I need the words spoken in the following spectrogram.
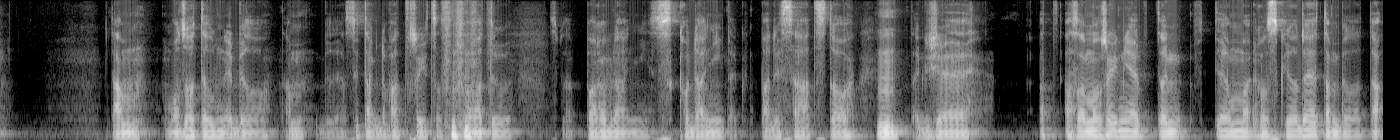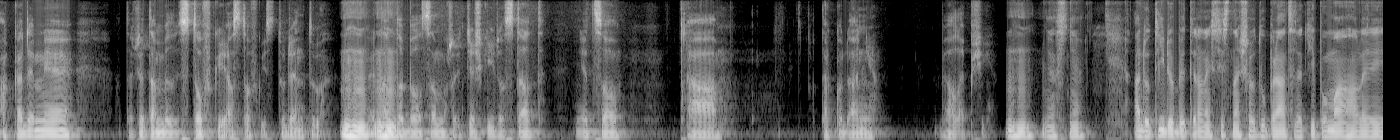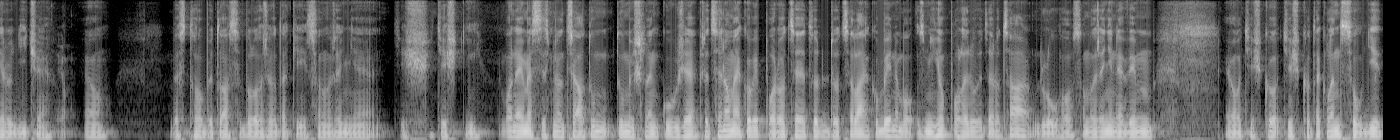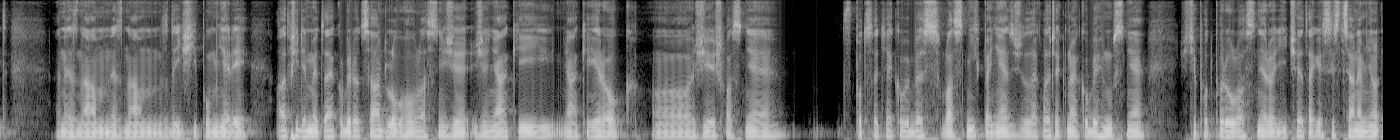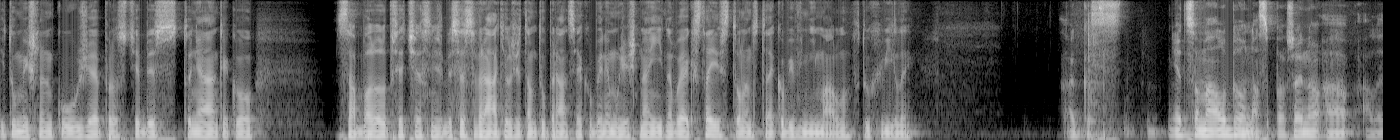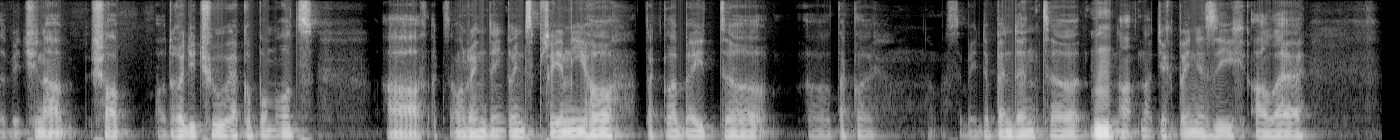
tam moc hotelů nebylo, tam byly asi tak dva, tři, co si pamatuju. porovnání s Kodaní, tak 50, 100. Hmm. Takže a, a samozřejmě v tom, v tom Roskilde tam byla ta akademie, takže tam byly stovky a stovky studentů. Mm-hmm. Tam mhm. to bylo samozřejmě těžké dostat něco a ta Kodaň byla lepší. Mm-hmm, jasně. A do té doby, teda než jsi našel tu práci, tak ti pomáhali rodiče. Jo. jo. Bez toho by to asi bylo že taky samozřejmě těž, těžký. Nebo nevím, jestli jsi měl třeba tu, tu myšlenku, že přece jenom jakoby po roce je to docela, jakoby, nebo z mýho pohledu je to docela dlouho. Samozřejmě nevím, jo, těžko, těžko takhle soudit, neznám, neznám zdejší poměry, ale přijde mi to jakoby docela dlouho vlastně, že, že nějaký, nějaký rok uh, žiješ vlastně v podstatě jakoby bez vlastních peněz, že to takhle řeknu jakoby hnusně, že tě podporují vlastně rodiče, tak jestli jsi třeba neměl i tu myšlenku, že prostě bys to nějak jako zabalil předčasně, že by se zvrátil, že tam tu práci jakoby nemůžeš najít, nebo jak jsi tohle to jakoby vnímal v tu chvíli? Tak něco málo bylo naspořeno, a, ale většina šla od rodičů jako pomoc a tak samozřejmě není to nic příjemného, takhle být, uh, takhle asi být dependent uh, hmm. na, na těch penězích, ale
